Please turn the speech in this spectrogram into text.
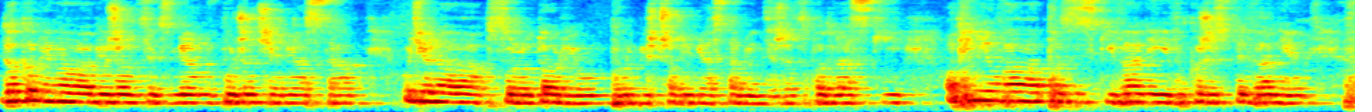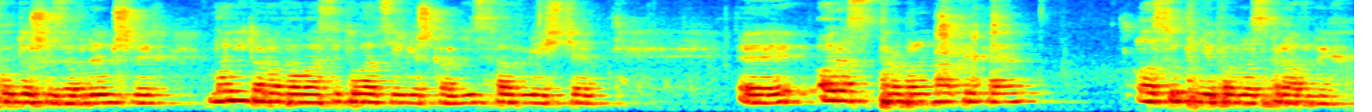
dokonywała bieżących zmian w budżecie miasta, udzielała absolutorium burmistrzowi miasta Międzyrzec Podlaski, opiniowała pozyskiwanie i wykorzystywanie funduszy zewnętrznych, monitorowała sytuację mieszkalnictwa w mieście yy, oraz problematykę osób niepełnosprawnych.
